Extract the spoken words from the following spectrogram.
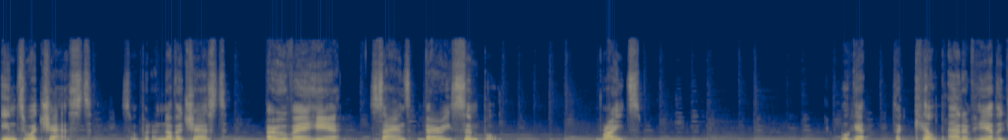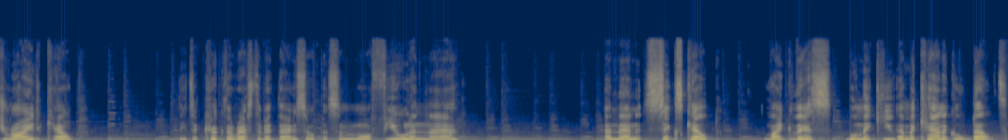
into a chest. So we'll put another chest over here. Sounds very simple, right? We'll get the kelp out of here, the dried kelp. Need to cook the rest of it though, so we'll put some more fuel in there. And then six kelp, like this, will make you a mechanical belt.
